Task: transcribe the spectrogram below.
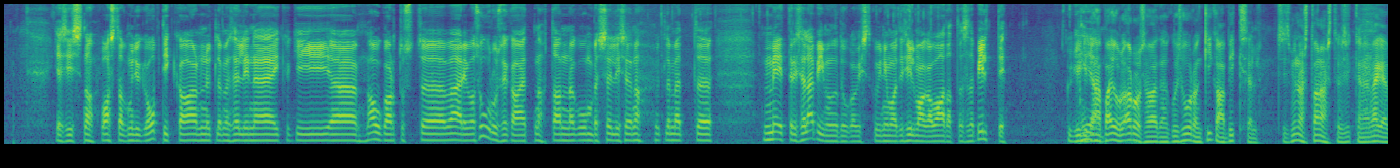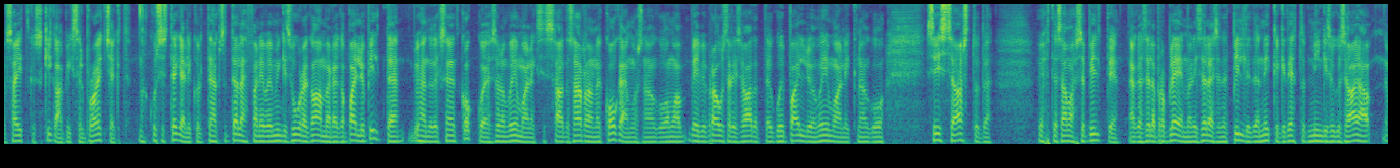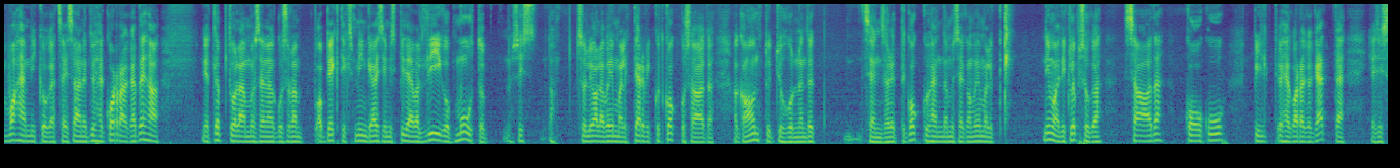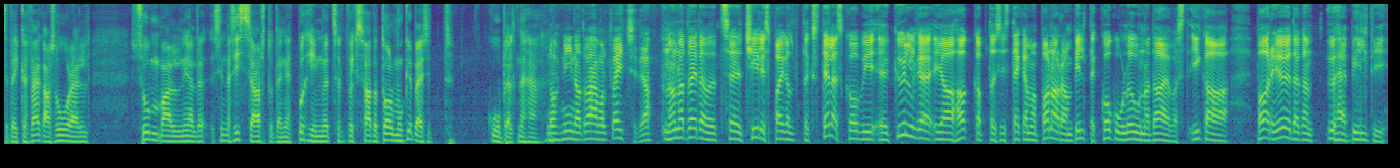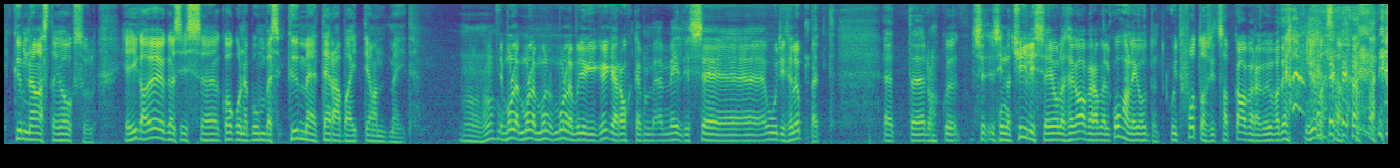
ja siis noh, vastav muidugi optika on, ütleme selline ikkagi äh, aukartust äh, vääriva suurusega, et noh, ta on nagu umbes sellise noh, ütleme, et äh, meetrise läbimõõduga vist, kui niimoodi silmaga vaadata seda pilti. kui keegi ja. tahab aju aru saada, kui suur on gigapiksel, siis minu arust vanasti oli niisugune vägev sait, kus Gigapixel Project, noh, kus siis tegelikult tehakse telefoni või mingi suure kaameraga palju pilte, ühendatakse need kokku ja sul on võimalik siis saada sarnane kogemus nagu oma veebibrauseris vaadata, kui palju on võimalik nagu sisse astuda ühte samasse pilti, aga selle probleem oli selles, et need pildid on ikkagi tehtud mingisuguse ajavahemikuga, et sa ei saa neid ühe korraga teha. nii et lõpptulemusena, kui sul on objektiks mingi asi, mis pidevalt liigub, muutub, noh siis noh, sul ei ole võimalik tervikut kokku saada, aga antud juhul nende sensorite kokkuühendamisega on võimalik niimoodi klõpsuga saada kogu pilt ühe korraga kätte ja siis seda ikka väga suurel summal nii-öelda sinna sisse astuda, nii et põhimõtteliselt võiks saada tolmukübesid kuu pealt näha. noh, nii nad vähemalt väitsid, jah. no nad väidavad, et see Tšiilis paigaldatakse teleskoobi eh, külge ja hakkab ta siis tegema panoraampilte kogu lõunataevast iga paari öö tagant ühe pildi kümne aasta jooksul ja iga ööga siis eh, koguneb umbes kümme terabaiti andmeid mm. -hmm. mulle, mulle, mulle, mulle muidugi kõige rohkem meeldis see eh, uudise lõpp, et et eh, noh, kui sinna Tšiilisse ei ole see kaamera veel kohale jõudnud, kuid fotosid saab kaameraga juba teha. juba saab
